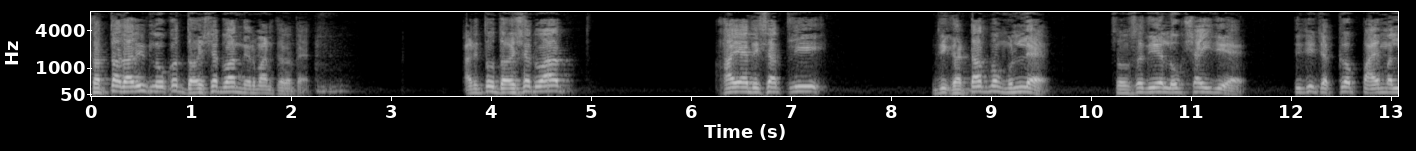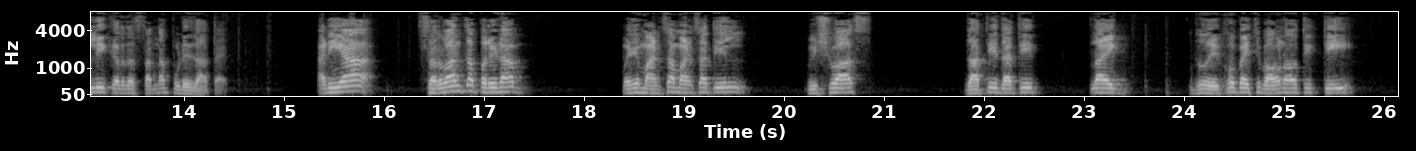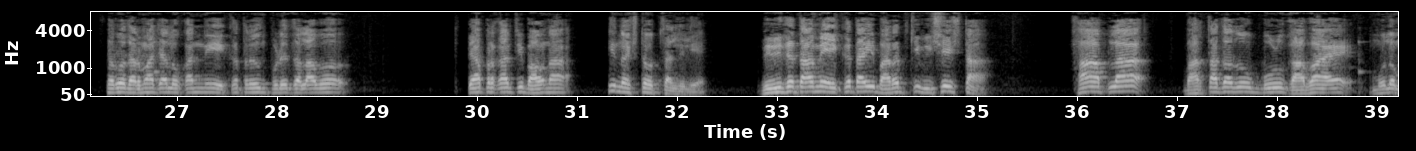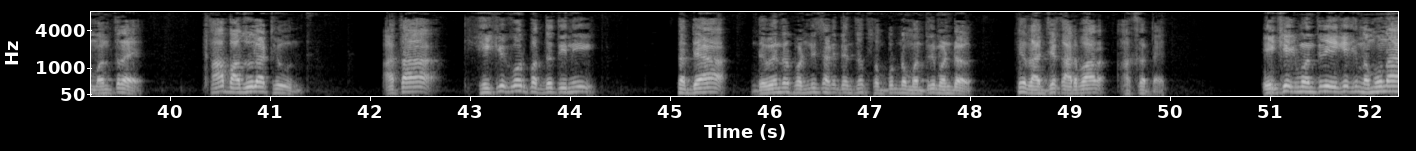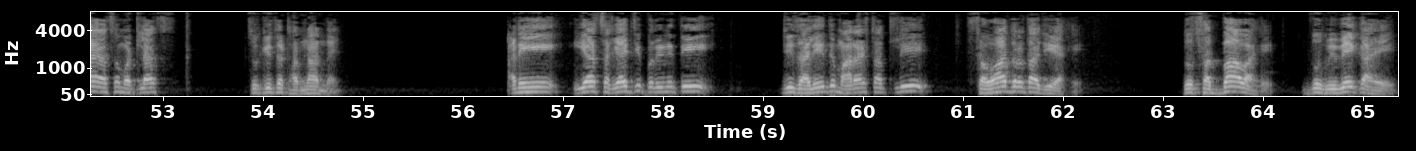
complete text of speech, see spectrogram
सत्ताधारित लोक दहशतवाद निर्माण करत आहेत. आणि तो दहशतवाद हा या देशातली जी घटनात्मक मूल्य आहे संसदीय लोकशाही जी आहे तिची चक्क पायमल्ली करत असताना पुढे जात आहेत. आणि या सर्वांचा परिणाम म्हणजे माणसा माणसातील विश्वास जाती जातीतला एक जो एकोप्याची भावना होती ती सर्व धर्माच्या लोकांनी एकत्र येऊन पुढे चालावं त्या प्रकारची भावना ही नष्ट होत चाललेली आहे. विविधता में एकता ही भारत की विशेषता. हा आपला भारताचा जो मूळ गाभा आहे मूल मंत्र आहे हा बाजूला ठेवून आता हेकेकोर पद्धतीने सध्या देवेंद्र फडणवीस आणि त्यांचं संपूर्ण मंत्रिमंडळ हे राज्य कारभार हाकत आहेत. एक एक मंत्री एक एक नमुना आहे असं म्हटल्यास चुकीचं ठरणार नाही. आणि या सगळ्याची परिणिती जी झाली ती महाराष्ट्रातली सौहार्द्रता जी आहे जो सद्भाव आहे जो विवेक आहे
